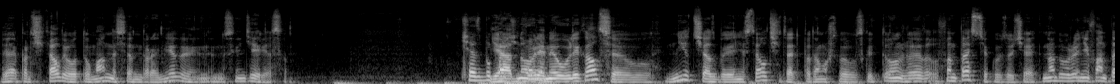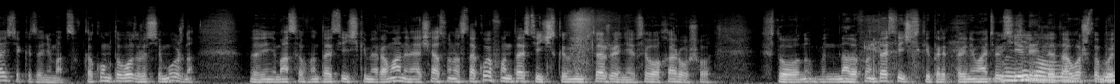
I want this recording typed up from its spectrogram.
Я прочитал его «Туманность Андромеды» с интересом. Сейчас бы я одно время увлекался. Нет, сейчас бы я не стал читать, потому что сказать, он же фантастику изучает. Надо уже не фантастикой заниматься. В каком-то возрасте можно заниматься фантастическими романами, а сейчас у нас такое фантастическое уничтожение всего хорошего, что ну, надо фантастически предпринимать усилия для того, чтобы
